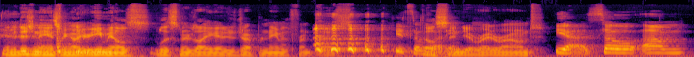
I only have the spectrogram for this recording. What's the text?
in addition to answering all your emails, listeners, all you got to do is drop your name at the front desk. so They'll funny. send you right around. Yeah. So, um,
